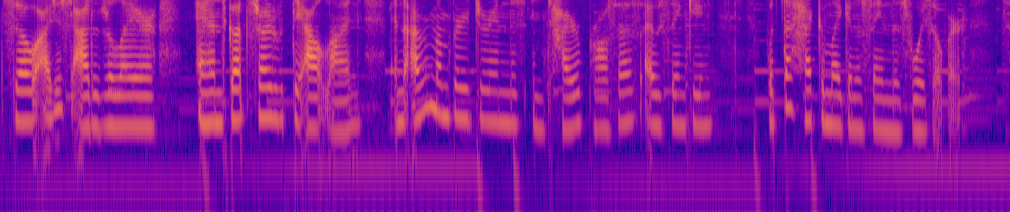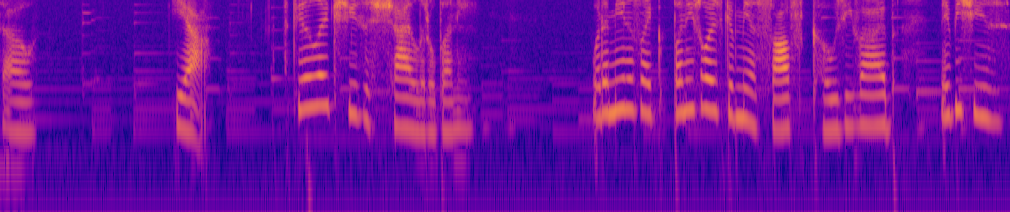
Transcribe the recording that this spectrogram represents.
So I just added a layer and got started with the outline. And I remember during this entire process, I was thinking, what the heck am I gonna say in this voiceover? So, yeah. I feel like she's a shy little bunny. What I mean is like, bunnies always give me a soft, cozy vibe. Maybe she's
